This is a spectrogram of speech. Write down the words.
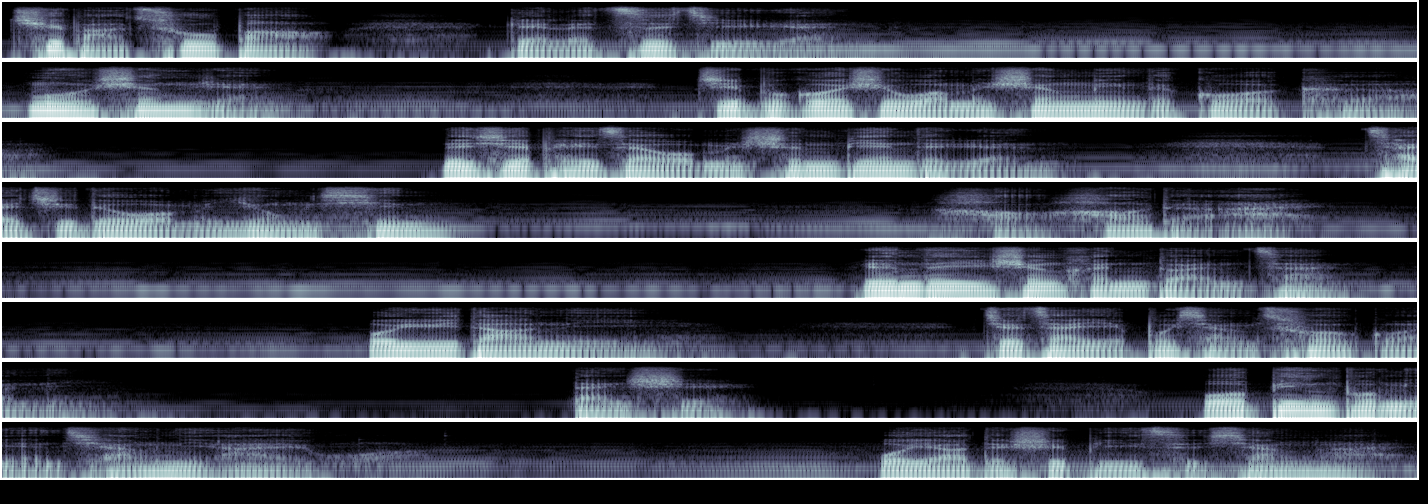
却把粗暴给了自己人。陌生人只不过是我们生命的过客，那些陪在我们身边的人，才值得我们用心好好的爱。人的一生很短暂，我遇到你。就再也不想错过你。但是，我并不勉强你爱我。我要的是彼此相爱。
